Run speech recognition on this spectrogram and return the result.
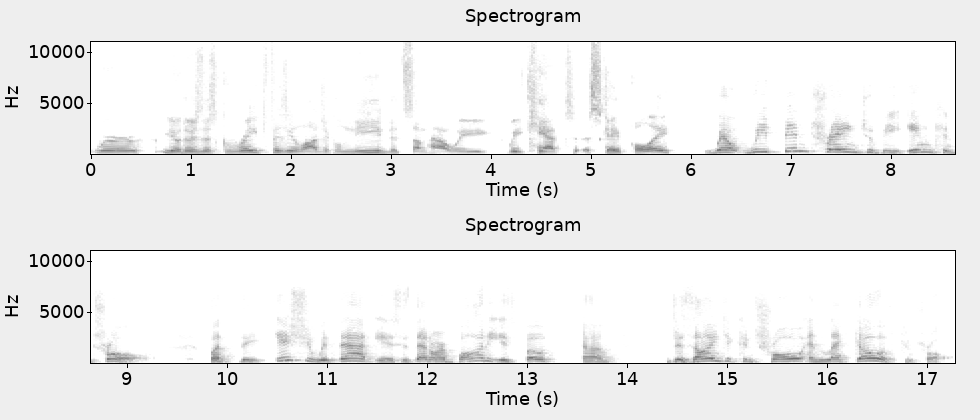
where, you know, there's this great physiological need that somehow we we can't escape fully? Well, we've been trained to be in control, but the issue with that is is that our body is both um, designed to control and let go of control.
